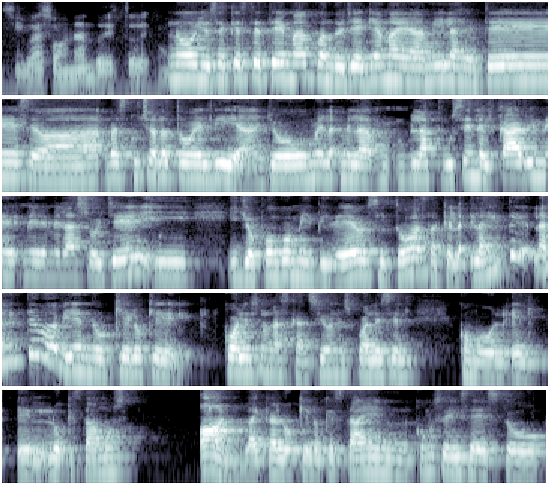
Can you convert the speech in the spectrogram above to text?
Si, va sonando esto. De No, yo sé que este tema cuando llegue a Miami la gente se va, va a escucharlo todo el día. Yo me la, me la, puse en el carro y me, me, las oye y, y, yo pongo mis videos y todo hasta que la, gente, la gente va viendo qué lo que, cuáles son las canciones, cuál es el, como el, el, lo que estamos on, like, lo, que, lo que está en, ¿cómo se dice esto?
